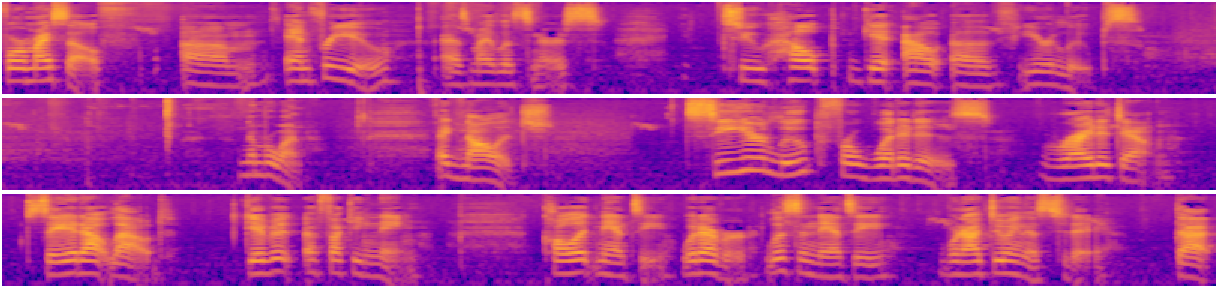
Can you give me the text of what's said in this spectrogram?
for myself um, and for you as my listeners to help get out of your loops. Number one, acknowledge. See your loop for what it is. Write it down. Say it out loud. Give it a fucking name. Call it Nancy, whatever. Listen, Nancy, we're not doing this today. That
